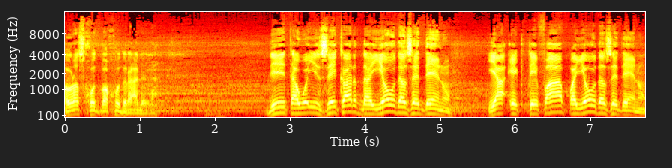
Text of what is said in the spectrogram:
ورځ خود به خود رااله دې ته وایي ذکر د یو د زدینو یا اکتفا په یو د زدینو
